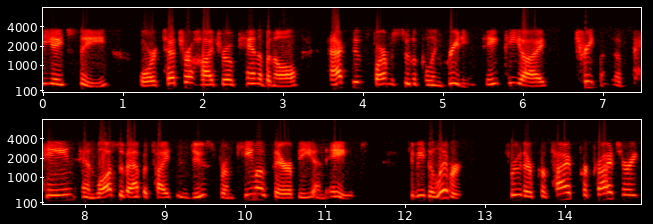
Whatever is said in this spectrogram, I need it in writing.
THC or tetrahydrocannabinol active pharmaceutical ingredient, API, treatment of pain and loss of appetite induced from chemotherapy and AIDS to be delivered through their proprietary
